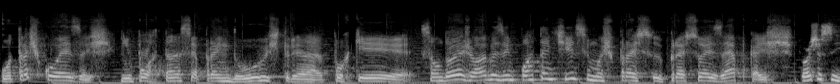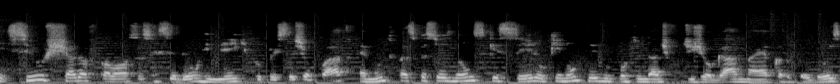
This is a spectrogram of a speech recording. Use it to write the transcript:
outras coisas, importância para a indústria, porque são dois jogos importantíssimos para as suas épocas. Eu acho assim, se o Shadow of Colossus recebeu um remake pro PlayStation 4, é muito para as pessoas não esquecerem ou quem não teve oportunidade de jogar na época do Play 2.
